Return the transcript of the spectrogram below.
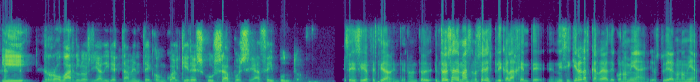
y robarlos ya directamente con cualquier excusa, pues se hace y punto. Sí, sí, efectivamente. Entonces, además, no se le explica a la gente, ni siquiera las carreras de economía, ¿eh? yo estudié economía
